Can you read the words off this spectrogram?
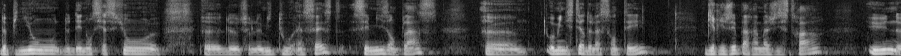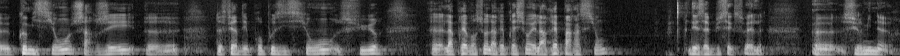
d'opinion, de dénonciation euh, de, sur le MeToo inceste, s'est mise en place euh, au ministère de la Santé, dirigée par un magistrat, une commission chargée euh, de faire des propositions sur la prévention, la répression et la réparation des abus sexuels sur mineurs.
